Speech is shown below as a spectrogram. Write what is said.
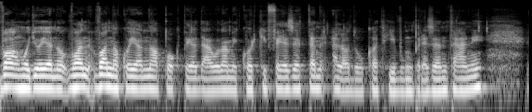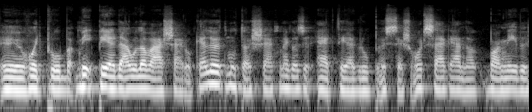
Van, hogy olyan, van, vannak olyan napok például, amikor kifejezetten eladókat hívunk prezentálni, hogy próba, például a vásárok előtt mutassák meg az RTL Group összes országának, lévő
